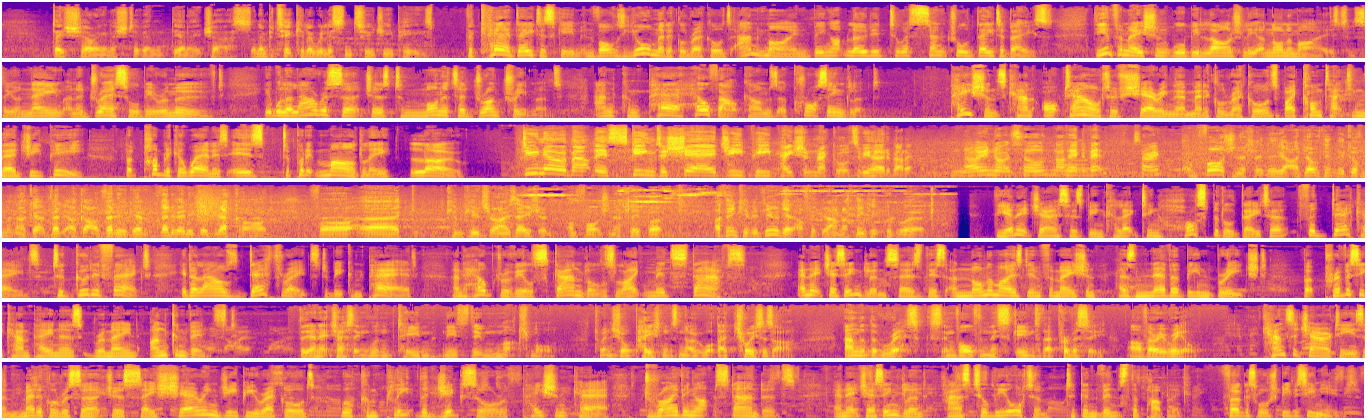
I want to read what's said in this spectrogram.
data sharing initiative in the NHS. And in particular, we listened to GPs. The Care Data Scheme involves your medical records and mine being uploaded to a central database. The information will be largely anonymised, so your name and address will be removed. It will allow researchers to monitor drug treatment and compare health outcomes across England. Patients can opt out of sharing their medical records by contacting their GP, but public awareness is, to put it mildly, low. Do you know about this scheme to share GP patient records? Have you heard about it? No, not at all. Not heard of it. Sorry. Unfortunately, they, I don't think the government have got, very, have got a very, very, very good record for uh, computerisation, unfortunately. But I think if you do get it off the ground, I think it could work. The NHS has been collecting hospital data for decades to good effect. It allows death rates to be compared and helped reveal scandals like mid-staffs. NHS England says this anonymised information has never been breached, but privacy campaigners remain unconvinced. The NHS England team needs to do much more to ensure patients know what their choices are and that the risks involved in this scheme to their privacy are very real. Cancer charities and medical researchers say sharing GP records will complete the jigsaw of patient care, driving up standards. NHS England has till the autumn to convince the public. Fergus Walsh, BBC News.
